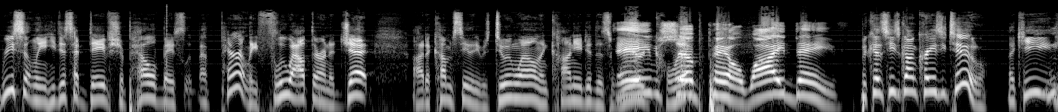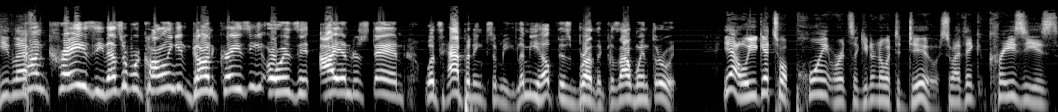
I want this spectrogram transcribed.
recently, he just had Dave Chappelle basically apparently flew out there on a jet uh, to come see that he was doing well, and then Kanye did this Dave weird clip Chappelle. Why Dave? because he's gone crazy too. Like he he left. Gone crazy. That's what we're calling it. Gone crazy, or is it? I understand what's happening to me. Let me help this brother because I went through it. Yeah, well, you get to a point where it's like you don't know what to do. So I think crazy is,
